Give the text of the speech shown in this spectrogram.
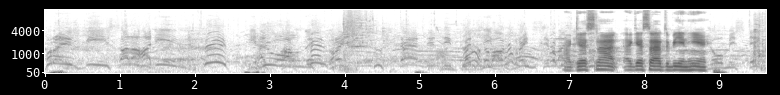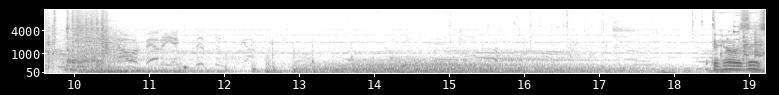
Praise be Salahadin! He has found the strength to stand in defense of our great civilization. I guess not. I guess I have to be in here. No mistake. It's our very existence we are fighting What the hell is this?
